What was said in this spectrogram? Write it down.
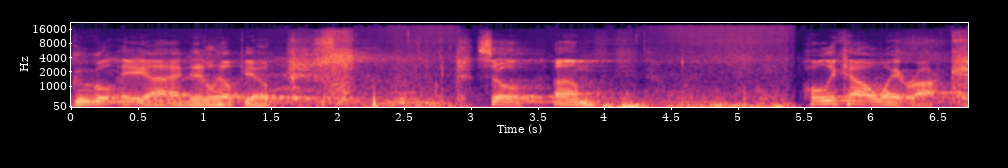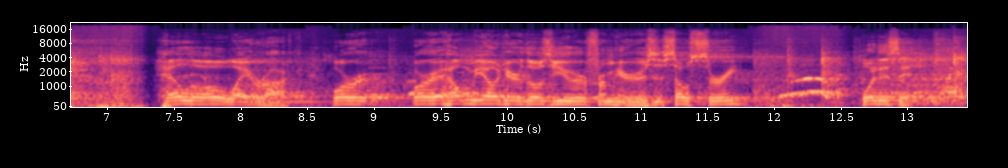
Google AI, it'll help you out. So, um, holy cow, White Rock. Hello, White Rock. Or, or help me out here, those of you who are from here. Is it South Surrey? What is it?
